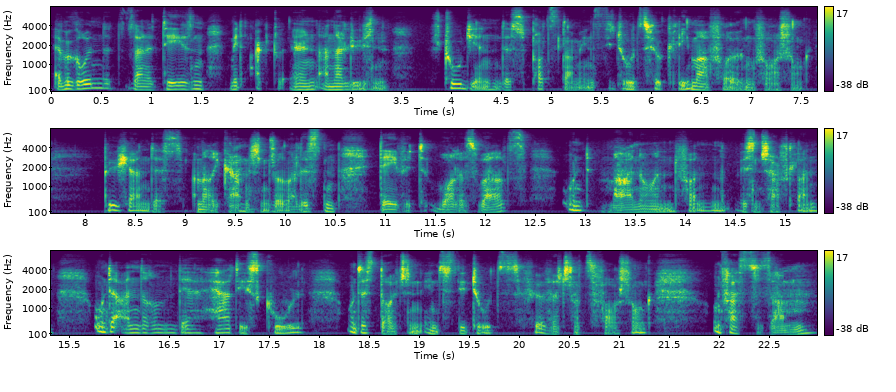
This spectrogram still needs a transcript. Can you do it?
Er begründet seine Thesen mit aktuellen Analysen, Studien des Potsdam Instituts für Klimafolgenforschung, Büchern des amerikanischen Journalisten David Wallace Wells und Mahnungen von Wissenschaftlern, unter anderem der Hertie School und des Deutschen Instituts für Wirtschaftsforschung und fasst zusammen,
